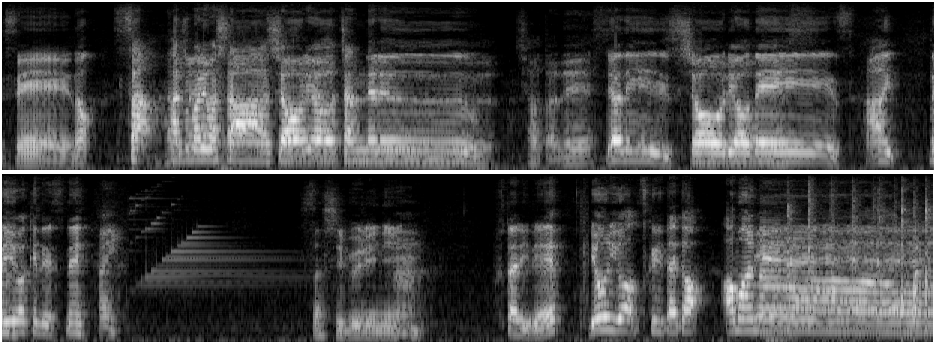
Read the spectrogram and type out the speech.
せーの。さあ、始まりました少量チャンネル翔太です。りょうです少量ですはい。というわけでですね、はい。久しぶりにうん。二人で料理を作りたいと思いまーす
